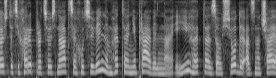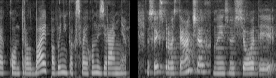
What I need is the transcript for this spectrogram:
тое што ціхары працуюць на акцыях у цывільным гэта неправільна і гэта заўсёды адзначае контралбай па выніках свайго назірання. У сваіх справаздачах мы заўсёды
